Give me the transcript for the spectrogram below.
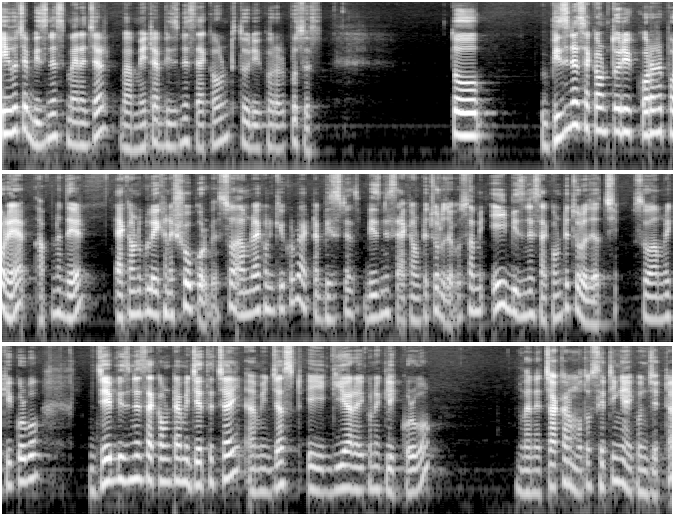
এই হচ্ছে বিজনেস ম্যানেজার বা মেটা বিজনেস অ্যাকাউন্ট তৈরি করার প্রসেস তো বিজনেস অ্যাকাউন্ট তৈরি করার পরে আপনাদের অ্যাকাউন্টগুলো এখানে শো করবে। সো আমরা এখন কী করব? একটা বিজনেস বিজনেস অ্যাকাউন্টে চলে যাব। সো আমি এই বিজনেস অ্যাকাউন্টে চলে যাচ্ছি। সো আমরা কী করব? যে বিজনেস অ্যাকাউন্টে আমি যেতে চাই, আমি জাস্ট এই গিয়ার আইকনে ক্লিক করব। মানে চাকার মতো সেটিং আইকন যেটা,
